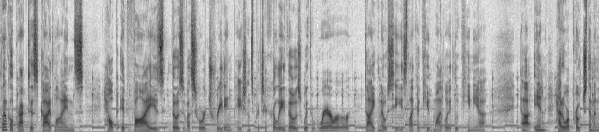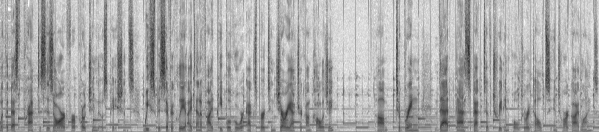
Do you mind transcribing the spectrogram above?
Clinical practice guidelines help advise those of us who are treating patients, particularly those with rarer diagnoses like acute myeloid leukemia, uh, in how to approach them and what the best practices are for approaching those patients. We specifically identified people who were experts in geriatric oncology. Um, to bring that aspect of treating older adults into our guidelines.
